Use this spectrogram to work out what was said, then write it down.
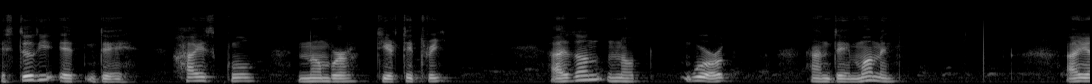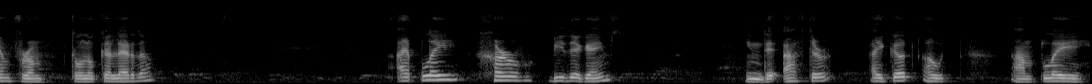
I Study at the high school number 33. I don't not work at the moment. I am from Toluca Lerdo. I play horror video games. In the after, I got out and play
